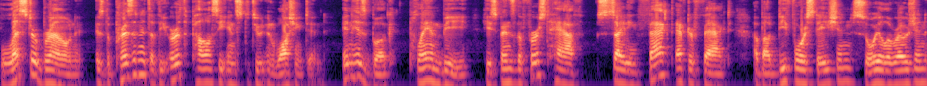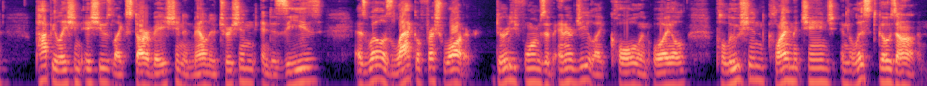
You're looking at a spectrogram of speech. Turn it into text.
Lester Brown is the president of the Earth Policy Institute in Washington. In his book, Plan B, he spends the first half citing fact after fact about deforestation, soil erosion, population issues like starvation and malnutrition and disease, as well as lack of fresh water, dirty forms of energy like coal and oil, pollution, climate change, and the list goes on.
